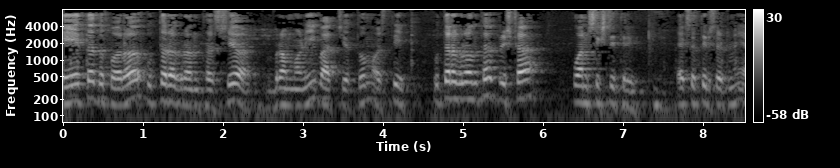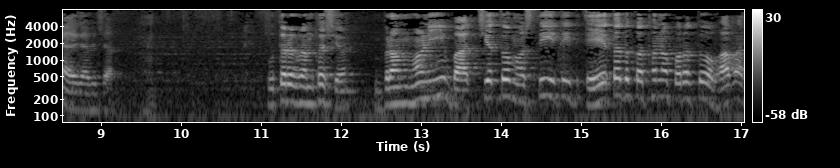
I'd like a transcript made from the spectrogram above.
एतद पर उत्तर ग्रंथ से ब्रह्मणी वाच्यत्व अस्ति। उत्तर ग्रंथ पृष्ठा 163 एक सौ तिरसठ में आएगा विचार। उत्तर ग्रंथ से ब्रह्मणी वाच्यत्व अस्ति एतद कथन पर तो अभाव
